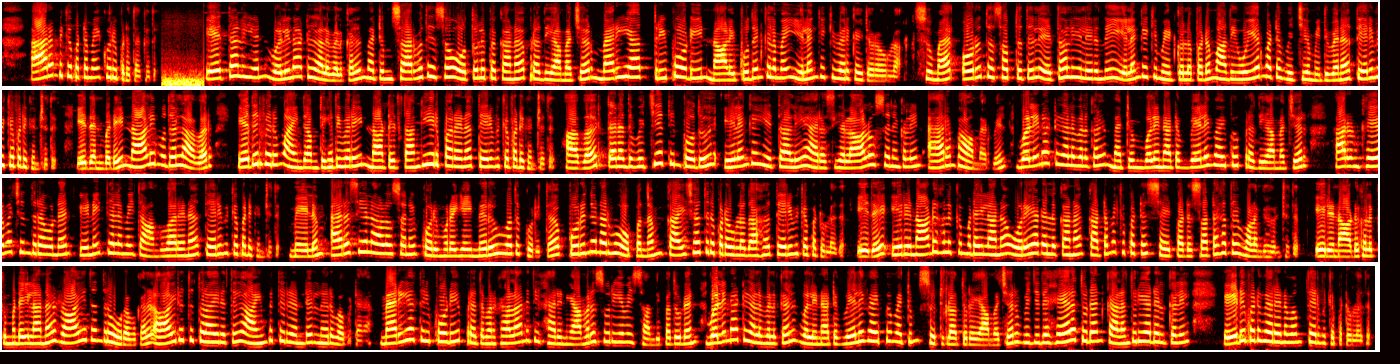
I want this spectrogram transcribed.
ஆரம்பிக்கப்பட்டமை குறிப்பிடத்தக்கது. ஏத்தாலியன் வெளிநாட்டு அலுவல்கள் மற்றும் சர்வதேச ஒத்துழைப்புக்கான பிரதி அமைச்சர் மரியா திரிபோடி நாளை புதன்கிழமை இலங்கைக்கு வருகை தரவுள்ளார் சுமார் ஒரு தசாப்தத்தில் இத்தாலியிலிருந்து இலங்கைக்கு மேற்கொள்ளப்படும் அதி உயர்மட்ட விஜயம் இதுவென தெரிவிக்கப்படுகின்றது. இதன்படி நாளை முதல் அவர் எதிர்வரும் ஐந்தாம் தேதி வரை நாட்டில் தங்கியிருப்பார் என தெரிவிக்கப்படுகின்றது. அவர் தனது விஜயத்தின் போது இலங்கை இத்தாலி அரசியல் ஆலோசனைகளின் ஆரம்ப அமர்வில் வெளிநாட்டு அலுவல்கள் மற்றும் வெளிநாட்டு வேலைவாய்ப்பு பிரதி அமைச்சர் அருண் ஹேமச்சந்திரவுடன் இணைத்தலைமை தாங்குவார் என தெரிவிக்கப்படுகின்றது. மேலும் அரசியல் ஆலோசனை பொறிமுறையை நிறுவுவது குறித்த புரிந்துணர்வு ஒப்பந்தம் கைச்சாத்திடப்பட உள்ளதாக தெரிவிக்கப்பட்டுள்ளது. இது இரு நாடுகளுக்கும் இடையிலான உரையாடலுக்கான கட்டமைக்கப்பட்ட செயற்பாடு சட்டகத்தை வழங்குகின்றது. இரு நாடுகளுக்கும் இடையிலான ராயதந்திர உறவுகள் ஆயிரத்தி தொள்ளாயிரத்தி ஐம்பத்தி இரண்டில் நிறுவப்பட்டன. மரியா திரிபோடி பிரதமர் கலாநிதி ஹரிணி அமரசூரியவை சந்திப்பதுடன் வெளிநாட்டு அலுவல்கள் வெளிநாட்டு வேலை வேலைவாய்ப்பு மற்றும் சுற்றுலாத்துறை அமைச்சர் விஜித ஹேரத்துடன் கலந்துரையாடல்களில் ஈடுபடுவார் எனவும் தெரிவிக்கப்பட்டுள்ளது.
